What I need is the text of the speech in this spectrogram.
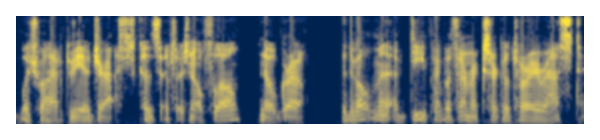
which will have to be addressed because if there's no flow, no grow. The development of deep hypothermic circulatory arrest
